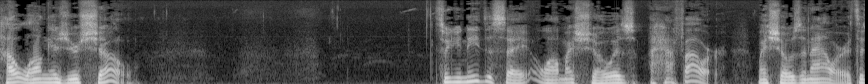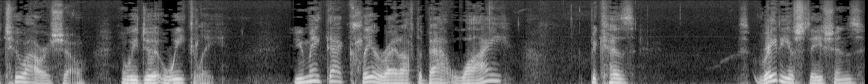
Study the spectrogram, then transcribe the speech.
how long is your show? So you need to say, well, my show is a half hour. My show is an hour. It's a two hour show and we do it weekly. You make that clear right off the bat. Why? Because radio stations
